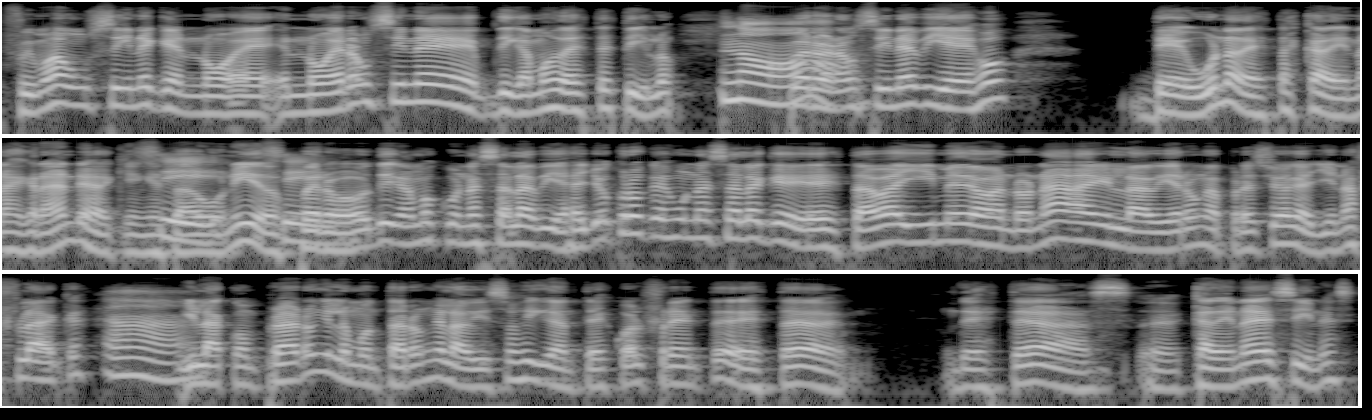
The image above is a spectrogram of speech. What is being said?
fuimos a un cine que no, e- no era un cine, digamos, de este estilo, No. pero era un cine viejo de una de estas cadenas grandes aquí en Sí, Estados Unidos. sí. Pero digamos que una sala vieja. Yo creo que es una sala que estaba ahí medio abandonada y la vieron a precio de gallina flaca. Ah. Y la compraron y le montaron el aviso gigantesco al frente de esta de estas eh, cadenas de cines.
